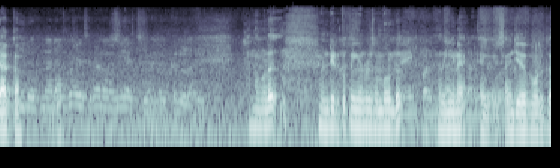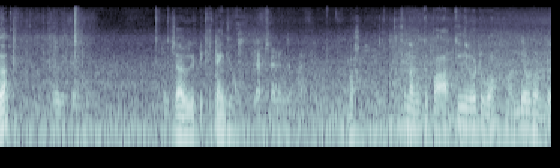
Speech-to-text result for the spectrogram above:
ജാക്ക. നമ്മൾ വണ്ടി എടുക്കുമ്പോൾ ഇങ്ങനെ ഒരു സംഭവം ഉണ്ട്. അതിങ്ങനെ സൈൻ ചെയ്തൊക്കെ കൊടുക്കുക. ചാവി കിട്ടി. താങ്ക് യു നമുക്ക് പാർക്കിങ്ങിലോട്ട് പോവാം. വണ്ടി അവിടെ ഉണ്ട്.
